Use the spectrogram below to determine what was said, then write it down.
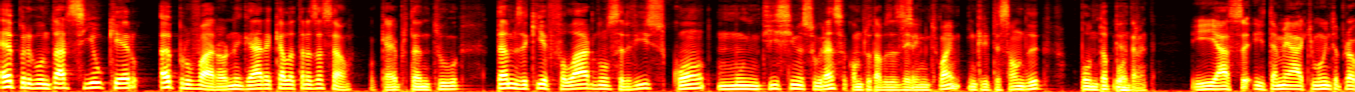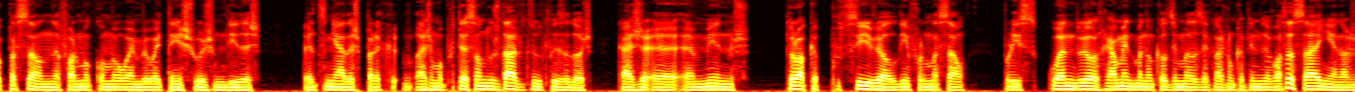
a perguntar se eu quero aprovar ou negar aquela transação. Ok? Portanto, estamos aqui a falar de um serviço com muitíssima segurança, como tu estavas a dizer Sim. muito bem, encriptação de ponta a ponta. Exatamente. E, há e também há aqui muita preocupação na forma como o MBA tem as suas medidas desenhadas para que haja uma proteção dos dados dos utilizadores, que haja a, a menos troca possível de informação. Por isso, quando eles realmente mandam aqueles e-mails dizer que nós nunca pedimos a vossa senha, nós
